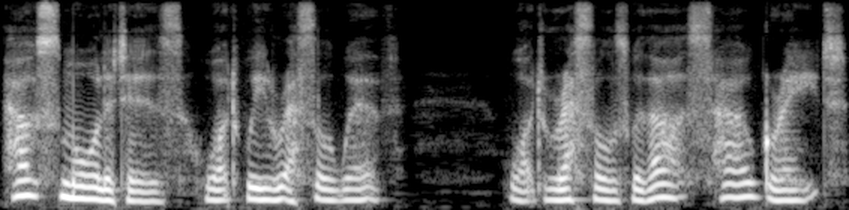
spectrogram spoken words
How small it is what we wrestle with. What wrestles with us, how great.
